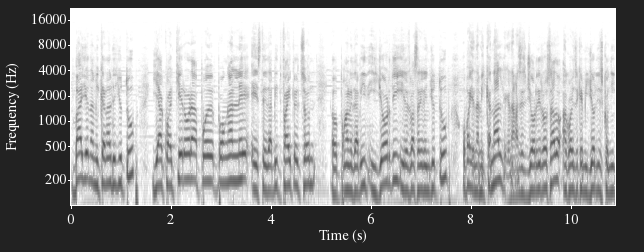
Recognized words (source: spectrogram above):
vayan a mi canal de YouTube y a cualquier hora pónganle este David Feitelson o pónganle David y Jordi y les va a salir en YouTube. O vayan a mi canal, que nada más es Jordi Rosado. Acuérdense que mi Jordi es con Y.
